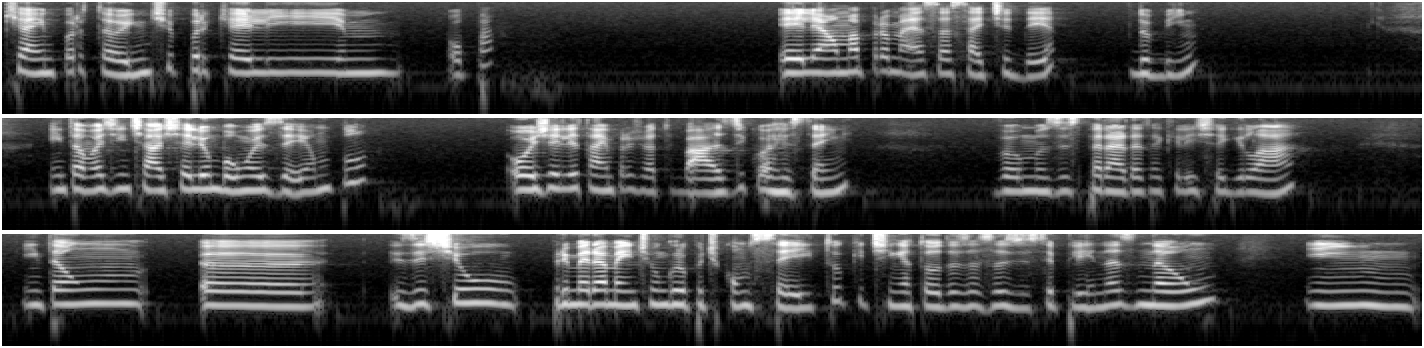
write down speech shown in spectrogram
que é importante porque ele, opa, ele é uma promessa 7D do BIM. Então a gente acha ele um bom exemplo. Hoje ele está em projeto básico, a recém. Vamos esperar até que ele chegue lá. Então uh, existiu primeiramente um grupo de conceito que tinha todas essas disciplinas, não em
